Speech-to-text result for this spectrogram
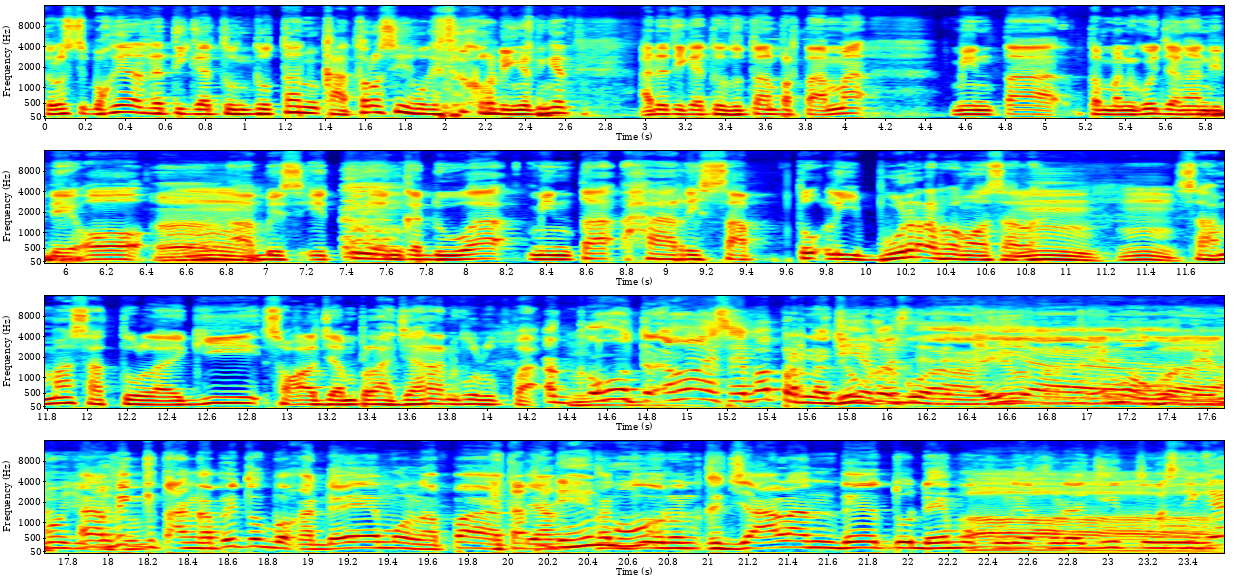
Terus pokoknya ada tiga tuntutan katro sih begitu kalau diinget-inget ada tiga tuntutan pertama minta teman gue jangan di DO habis itu yang kedua minta hari Sabtu libur apa nggak salah sama satu lagi soal jam pelajaran gue lupa Oh, ter- oh SMA pernah juga pasti gua. ada- SMA Iya. Demo. Demo juga. Ah, tapi kita anggap itu bukan demo lah Pak. Ya, tapi yang demo. kan turun ke jalan deh tuh demo kuliah-kuliah gitu. Mas Dika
